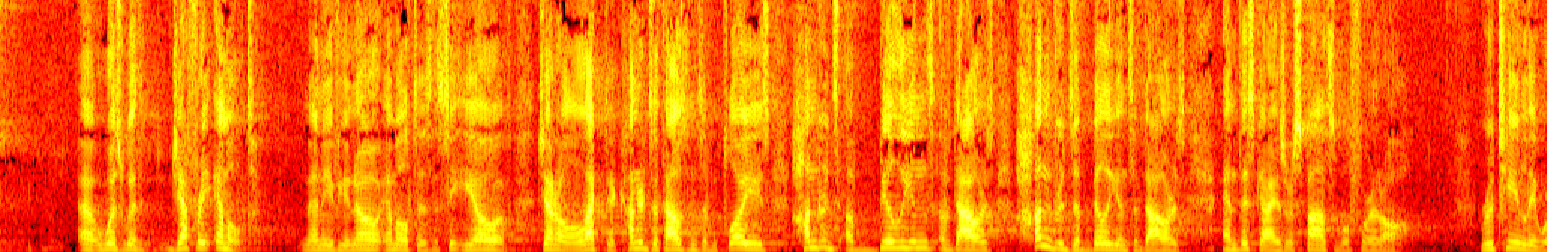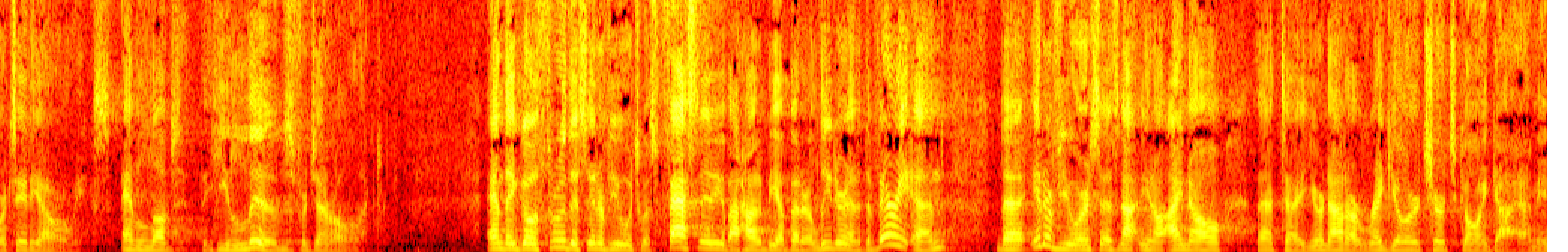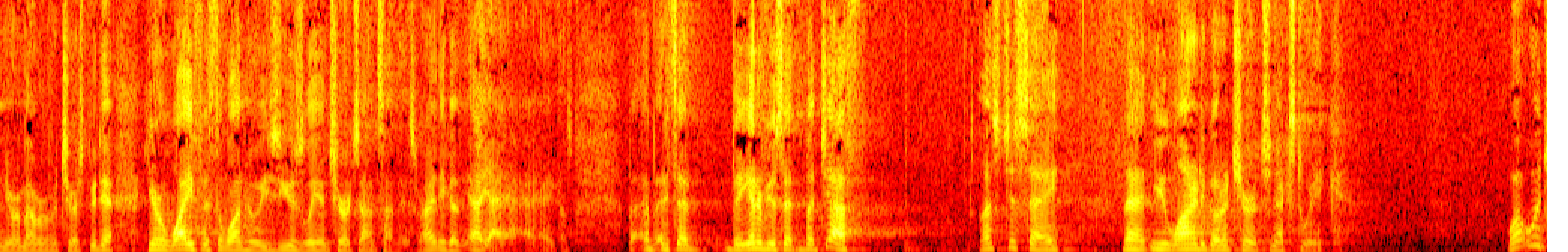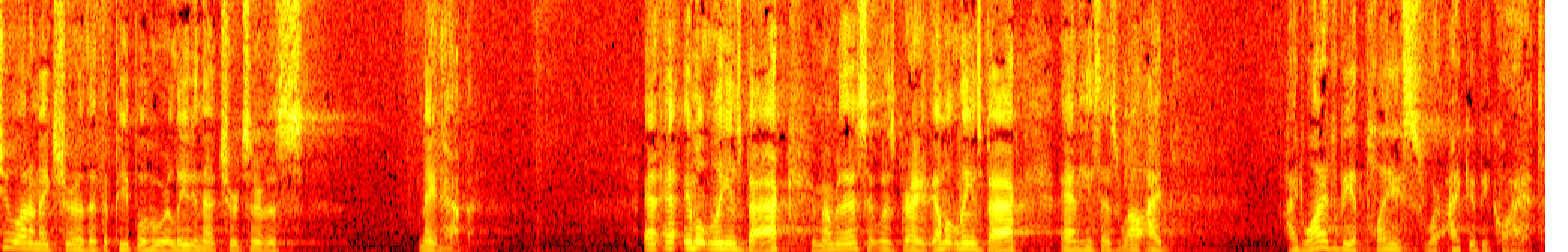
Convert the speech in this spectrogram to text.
uh, was with Jeffrey Immelt. Many of you know Immelt is the CEO of General Electric, hundreds of thousands of employees, hundreds of billions of dollars, hundreds of billions of dollars, and this guy is responsible for it all routinely works 80 hour weeks and loves it. He lives for General Electric. And they go through this interview, which was fascinating about how to be a better leader. And at the very end, the interviewer says, Not, you know, I know that uh, you're not a regular church going guy. I mean, you're a member of a church, but your wife is the one who is usually in church on Sundays, right? He goes, Yeah, yeah, yeah. yeah. He goes, but, but he said, The interview said, But Jeff, let's just say that you wanted to go to church next week. What would you want to make sure that the people who are leading that church service made happen? And, Immelt leans back. Remember this? It was great. Immelt leans back and he says, Well, I'd, I'd want it to be a place where I could be quiet.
